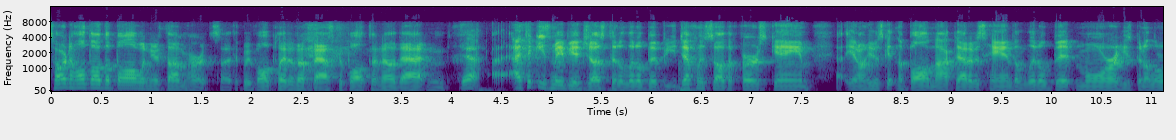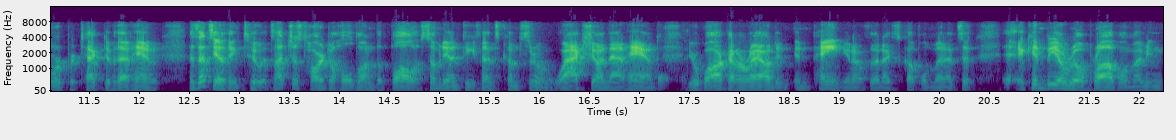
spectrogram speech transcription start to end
it's hard to hold on the ball when your thumb hurts. I think we've all played enough basketball to know that. And yeah, I think he's maybe adjusted a little bit, but you definitely saw the first game. Uh, you know, he was getting the ball knocked out of his hand a little bit more. He's been a little more protective of that hand. Because that's the other thing too. It's not just hard to hold on to the ball. If somebody on defense comes through and whacks you on that hand, you're walking around in, in pain. You know, for the next couple of minutes, it it can be a real problem. I mean,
